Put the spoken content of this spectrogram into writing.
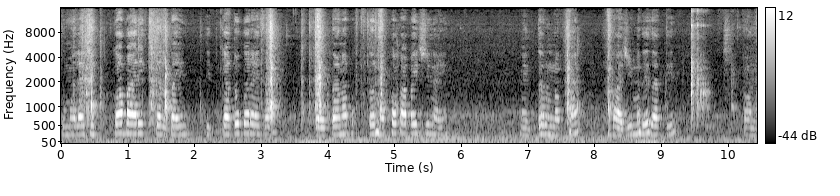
तुम्हाला जितका बारीक करता येईल तितका तो करायचा. करताना फक्त नख कापायची नाही. नाहीतर नखं भाजीमध्ये जातील. कां-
